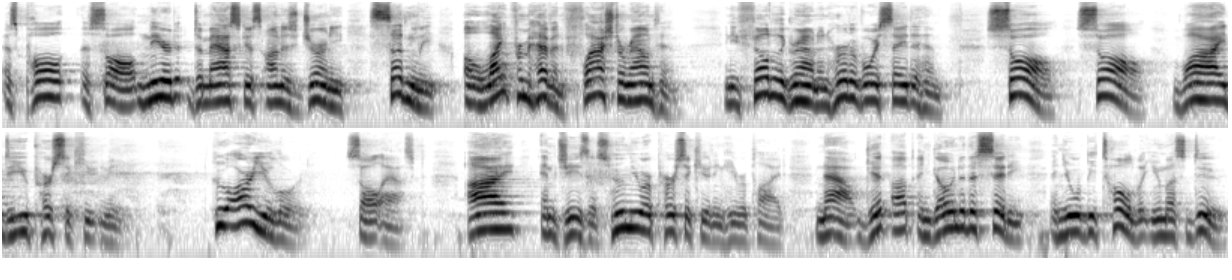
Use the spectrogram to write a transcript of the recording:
as Paul, as Saul, neared Damascus on his journey, suddenly a light from heaven flashed around him, and he fell to the ground and heard a voice say to him, Saul, Saul, why do you persecute me? Who are you, Lord? Saul asked. I am Jesus, whom you are persecuting, he replied. Now get up and go into the city, and you will be told what you must do.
